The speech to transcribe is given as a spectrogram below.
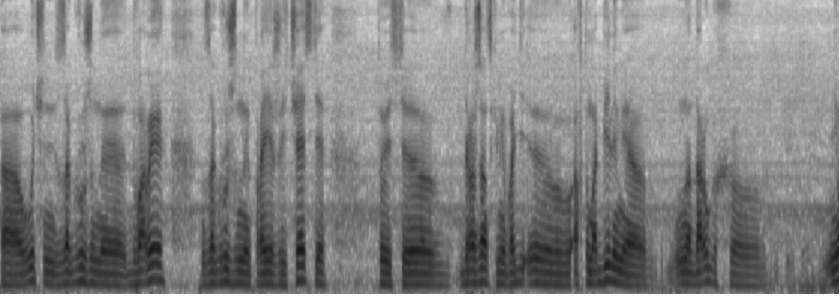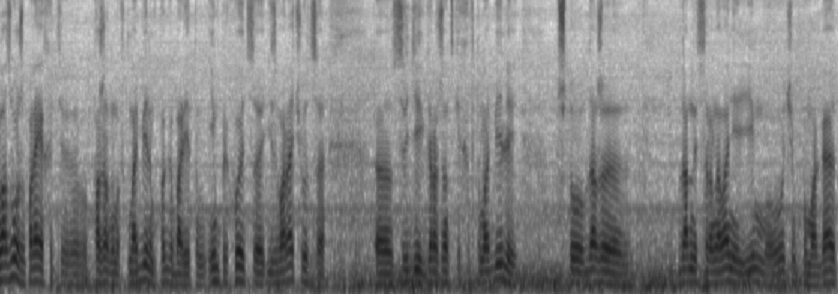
Э, Очень загруженные дворы, загруженные проезжие части. То есть э, гражданскими э, автомобилями на дорогах э, невозможно проехать пожарным автомобилем по габаритам. Им приходится изворачиваться среди гражданских автомобилей, что даже данные соревнования им очень помогают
